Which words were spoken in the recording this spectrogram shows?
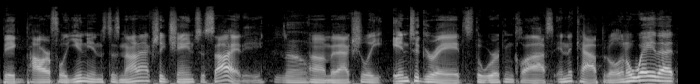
big powerful unions does not actually change society. No. Um, it actually integrates the working class into capital in a way that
